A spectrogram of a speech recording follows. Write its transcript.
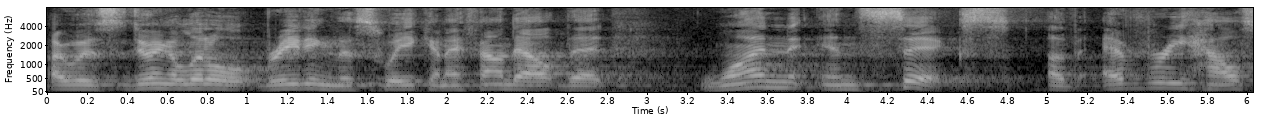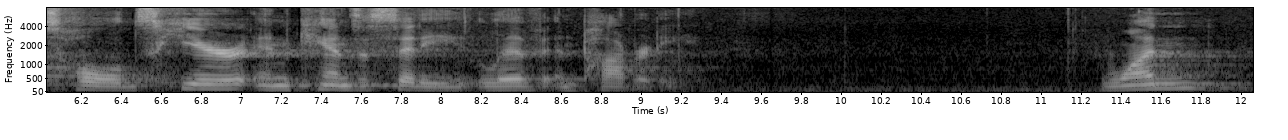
I was doing a little reading this week and I found out that one in six of every households here in Kansas City live in poverty. One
